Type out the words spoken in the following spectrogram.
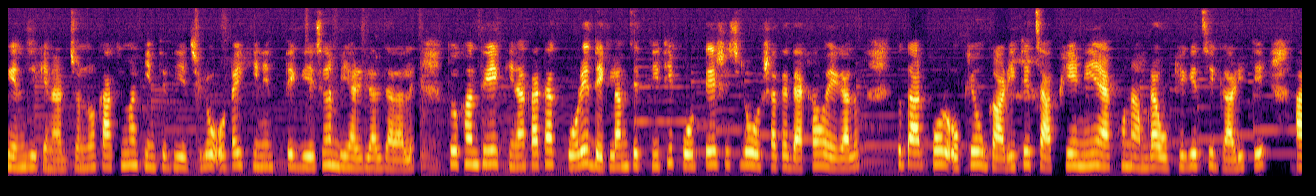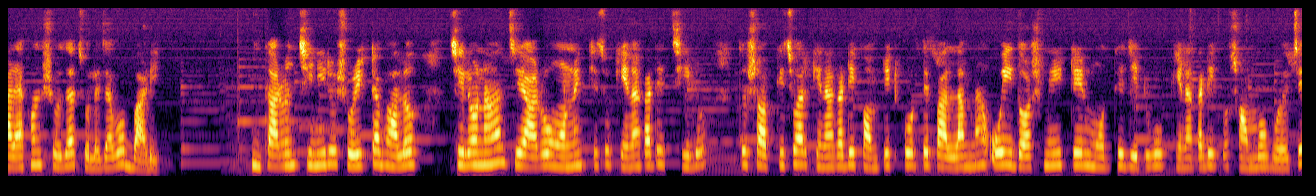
গেঞ্জি কেনার জন্য। কাকিমা কিনতে দিয়েছিল, ওটাই কিনতে গিয়েছিলাম বিহারিলাল জালালে তো ওখান থেকে কেনাকাটা করে দেখলাম যে তিথি পড়তে এসেছিল, ওর সাথে দেখা হয়ে গেল। তো তারপর ওকেও গাড়িতে চাপিয়ে নিয়ে এখন আমরা উঠে গেছি গাড়িতে, আর এখন সোজা চলে যাব বাড়ি। কারণ চিনিরও শরীরটা ভালো ছিল না, যে আরও অনেক কিছু কেনাকাটি ছিল, তো সব কিছু আর কেনাকাটি কমপ্লিট করতে পারলাম না। ওই দশ মিনিটের মধ্যে যেটুকু কেনাকাটি সম্ভব হয়েছে,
